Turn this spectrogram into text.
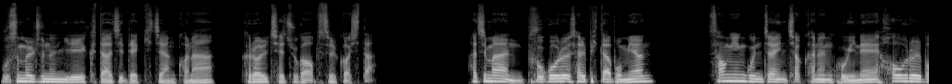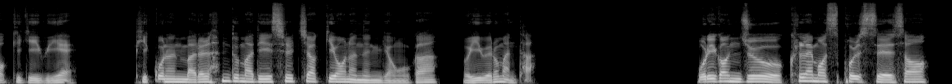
웃음을 주는 일이 그다지 내키지 않거나 그럴 재주가 없을 것이다. 하지만 부고를 살피다 보면 성인 군자인 척하는 고인의 허울을 벗기기 위해 비꼬는 말을 한두 마디 슬쩍 끼워 넣는 경우가 의외로 많다. 오리건주 클레머스 폴스에서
